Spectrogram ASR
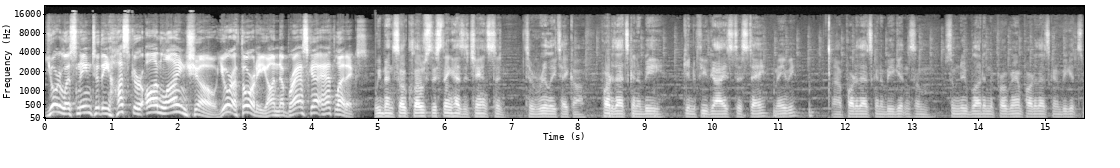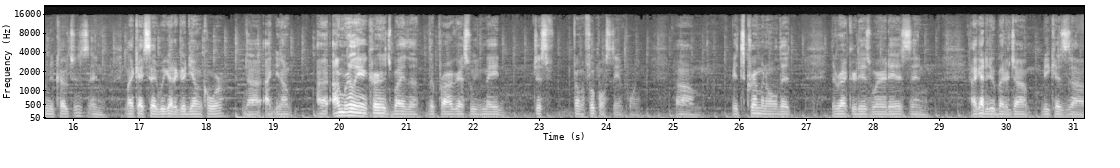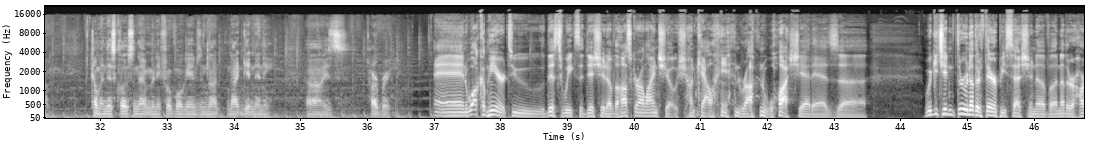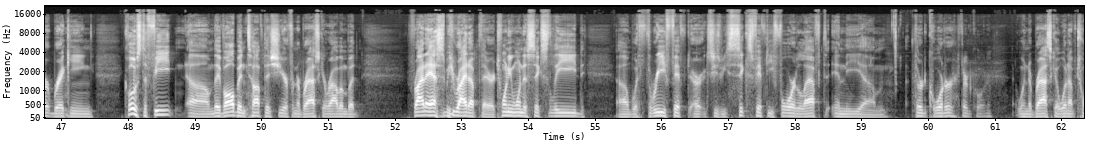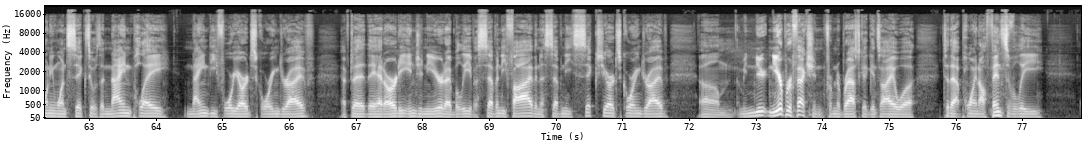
You're listening to the Husker Online Show, your authority on Nebraska athletics. We've been so close, this thing has a chance to, to really take off. Part of that's going to be getting a few guys to stay, maybe. Uh, part of that's going to be getting some, some new blood in the program. Part of that's going to be getting some new coaches. And like I said, we got a good young core. Uh, I, you know, I, I'm really encouraged by the, the progress we've made just from a football standpoint. Um, it's criminal that the record is where it is, and I got to do a better job because uh, coming this close in that many football games and not not getting any uh, is heartbreaking. And welcome here to this week's edition of the Husker Online Show. Sean Callahan, Robin Washut, as uh, we get you through another therapy session of another heartbreaking close defeat. Um, they've all been tough this year for Nebraska, Robin, but Friday has to be right up there. Twenty-one to six lead uh, with three fifty, or excuse me, six fifty-four left in the um, third quarter. Third quarter. When Nebraska went up 21-6, it was a nine-play, 94-yard scoring drive after they had already engineered, I believe, a 75 and a 76-yard scoring drive. Um, I mean, near, near perfection from Nebraska against Iowa to that point offensively,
